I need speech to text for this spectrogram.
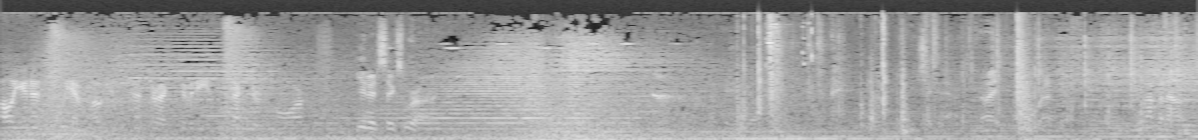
All units, we have motion sensor activity in Sector 4. Unit 6, we're on it. And out.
